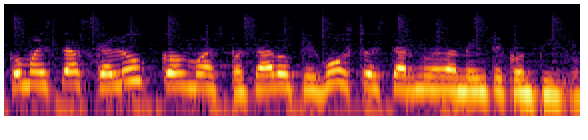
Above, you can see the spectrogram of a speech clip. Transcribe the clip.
¿Cómo estás, Calú? ¿Cómo has pasado? Qué gusto estar nuevamente contigo.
